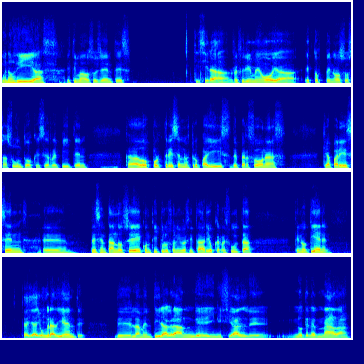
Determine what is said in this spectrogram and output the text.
Buenos días, estimados oyentes. Quisiera referirme hoy a estos penosos asuntos que se repiten cada dos por tres en nuestro país de personas que aparecen eh, presentándose con títulos universitarios que resulta que no tienen. Que ahí hay un gradiente de la mentira grande inicial de no tener nada,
